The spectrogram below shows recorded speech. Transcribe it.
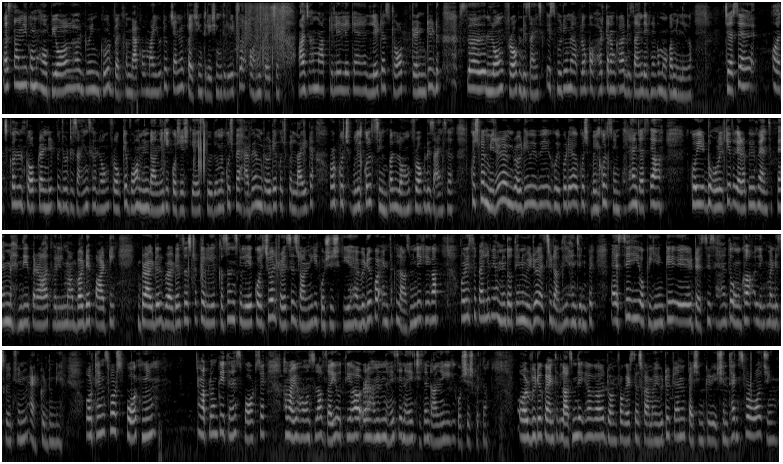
Aslam hope you all are doing good welcome back of my YouTube channel fashion creation create on fashion आज हम आपके लिए लेके आए हैं latest top trended long frock designs इस वीडियो में आप लोगों को हर तरह का डिज़ाइन देखने का मौका मिलेगा। जैसे आजकल टॉप ट्रेंडेड में जो डिज़ाइंस है लॉन्ग फ्रॉक के, वो हमने डालने की कोशिश की है इस वीडियो में। कुछ पे हैवी एम्ब्रॉयडरी कुछ पे लाइट है और कुछ बिल्कुल सिंपल लॉन्ग फ्रॉक डिज़ाइंस है। कुछ पे मिरर एम्ब्रॉयडरी हुई भी हुई पड़ी है और कुछ बिल्कुल सिंपल हैं। जैसे कोई ढोलकी वगैरह पे भी पहन सकते हैं, मेहंदी, बारात walima birthday party, bridal bridal sister के लिए, कज़न्स के लिए कोचुअल ड्रेसेस डालने की कोशिश की है। वीडियो को एंड तक लाजमी देखिएगा। और इससे पहले भी हमने दो तीन वीडियो ऐसी डाली हैं, जिन पे ऐसे ही ओकेजन के ड्रेसेस हैं तो उनका लिंक मैं डिस्क्रिप्शन में ऐड कर दूँगी। और थैंक्स फॉर सपोर्ट मी आप लोगों के इतने सपोर्ट से हमारी हौसला अफजाई होती है और हम नई से नई चीज़ें डालने की कोशिश करते हैं। और वीडियो को एंड तक लाजमी देखेगा don't forget subscribe my YouTube channel fashion creation thanks for watching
